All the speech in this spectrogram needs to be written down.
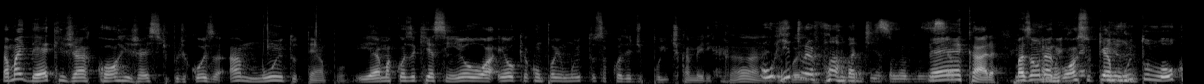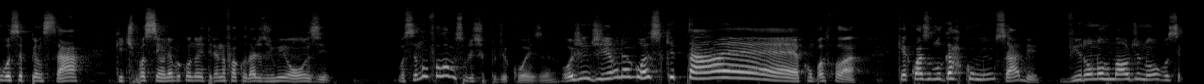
é uma ideia que já corre já esse tipo de coisa há muito tempo. E é uma coisa que, assim, eu, eu que acompanho muito essa coisa de política americana. O Hitler coisa... falava disso, meu Deus do céu. É, cara, mas é um é negócio que é muito louco você pensar que, tipo assim, eu lembro quando eu entrei na faculdade em 2011 você não falava sobre esse tipo de coisa. Hoje em dia é um negócio que tá, é... Como posso falar? Que é quase lugar comum, sabe? virou normal de novo você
